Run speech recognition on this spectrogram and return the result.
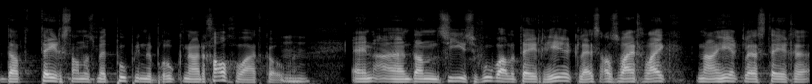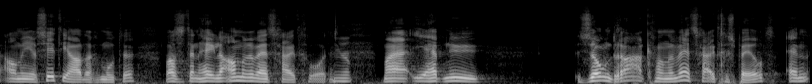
dat tegenstanders met poep in de broek naar de Galgenwaard komen. mhm. En eh, dan zie je ze voetballen tegen Heracles. Als wij gelijk naar Heracles tegen Almere City hadden moeten, was het een hele andere wedstrijd geworden. ja. Maar je hebt nu zo'n draak van een wedstrijd gespeeld. En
